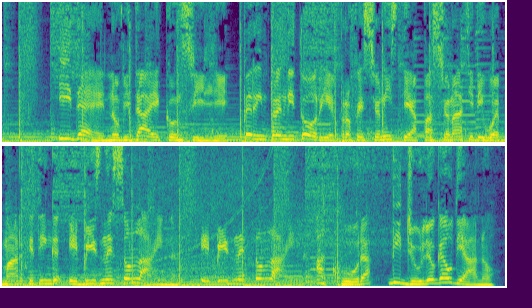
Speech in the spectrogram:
Idee, novità e consigli per imprenditori e professionisti appassionati di web marketing e business online. E business online. A cura di Giulio Gaudiano.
